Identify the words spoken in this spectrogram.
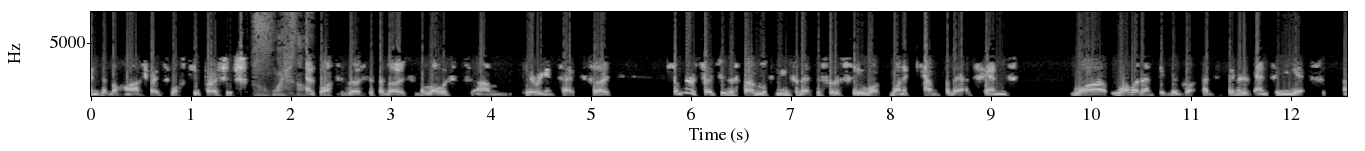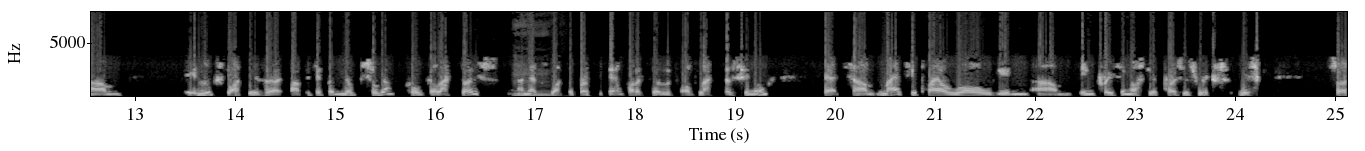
tend to have the highest rates of osteoporosis Wow. and vice versa for those with the lowest um, dairy intake. So some of the researchers have started looking into that to sort of see what might account for that. And while, while I don't think we've got a definitive answer yet, um, it looks like there's a, a particular milk sugar called galactose, and that's Mm. like the broken down product of, of lactose in milk, that um, may actually play a role in um, increasing osteoporosis risk. risk. So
